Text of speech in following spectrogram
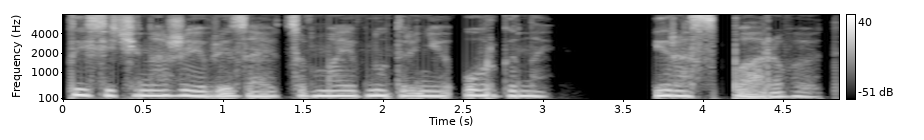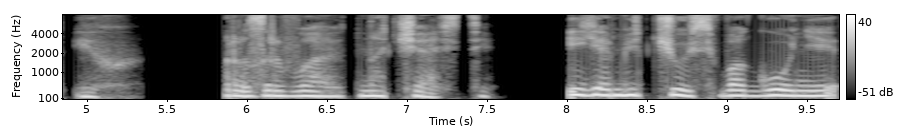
тысячи ножей врезаются в мои внутренние органы и распарывают их разрывают на части, и я мечусь в агонии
